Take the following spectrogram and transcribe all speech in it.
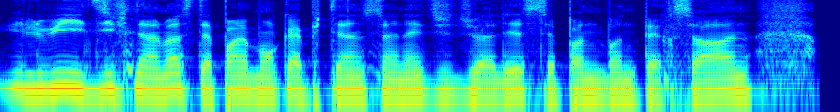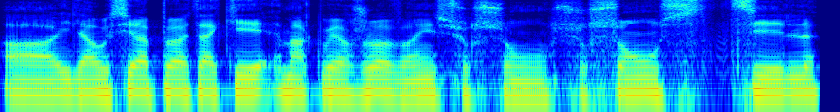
Lui, il dit finalement, c'était pas un bon capitaine, c'est un individualiste, c'est pas une bonne personne. Euh, il a aussi un peu attaqué Marc Bergevin sur son, sur son style.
